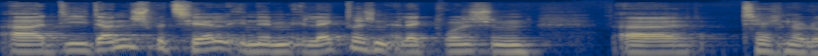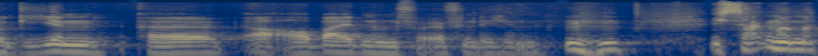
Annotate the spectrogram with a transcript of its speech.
äh, die dann speziell in dem elektrischen, elektronischen äh, Technologien äh, erarbeiten und veröffentlichen. Mhm. Ich sage mal,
